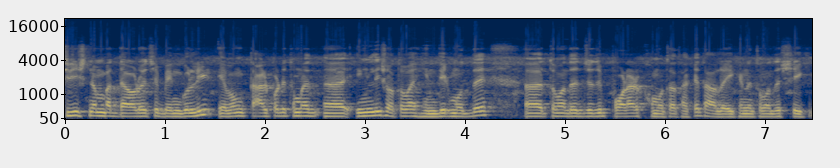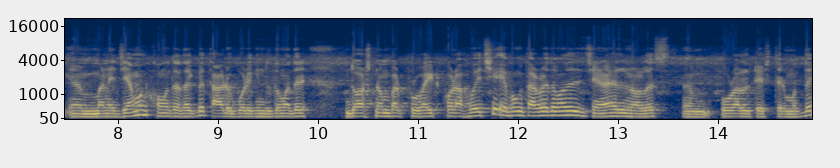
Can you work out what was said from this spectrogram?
তিরিশ নাম্বার দেওয়া রয়েছে বেঙ্গলি এবং তারপরে তোমরা ইংলিশ অথবা হিন্দির মধ্যে তোমাদের যদি পড়ার ক্ষমতা থাকে তাহলে এখানে তোমাদের সেই মানে যেমন ক্ষমতা থাকবে তার উপরে কিন্তু তোমাদের দশ নম্বর প্রোভাইড করা হয়েছে এবং তারপরে তোমাদের জেনারেল নলেজ ওরাল টেস্টের মধ্যে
